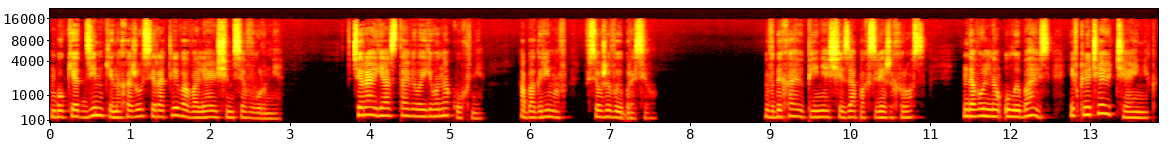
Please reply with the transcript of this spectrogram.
Букет Димки нахожу сиротливо валяющимся в урне. Вчера я оставила его на кухне, а Багримов все же выбросил. Вдыхаю пьянящий запах свежих роз, довольно улыбаюсь и включаю чайник,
